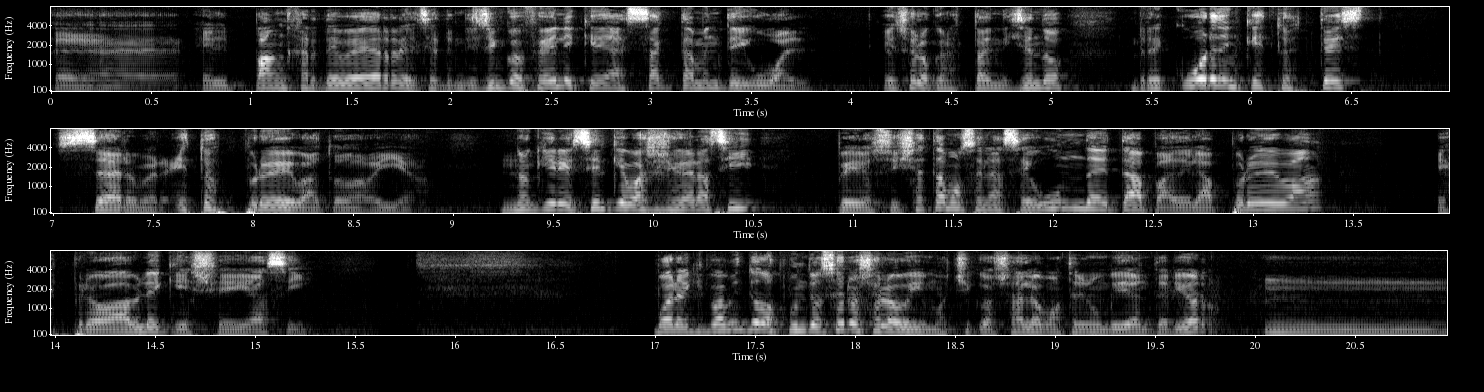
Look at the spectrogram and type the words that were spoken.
eh, el Panhard DBR, el 75FL, queda exactamente igual. Eso es lo que nos están diciendo. Recuerden que esto es test server. Esto es prueba todavía. No quiere decir que vaya a llegar así, pero si ya estamos en la segunda etapa de la prueba, es probable que llegue así. Bueno, equipamiento 2.0 ya lo vimos, chicos. Ya lo mostré en un video anterior. Mm,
